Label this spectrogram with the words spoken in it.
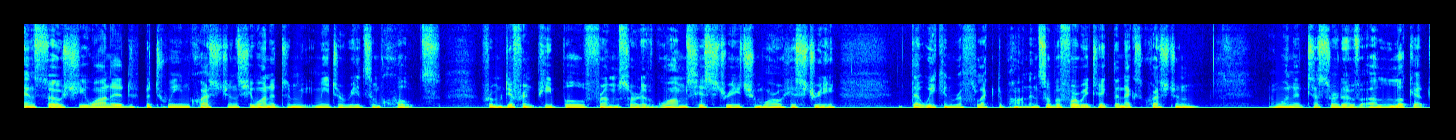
And so she wanted, between questions, she wanted to me to read some quotes from different people from sort of Guam's history, Chamorro history, that we can reflect upon. And so before we take the next question, I wanted to sort of uh, look at,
